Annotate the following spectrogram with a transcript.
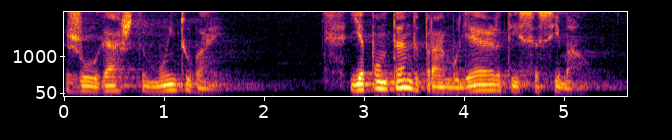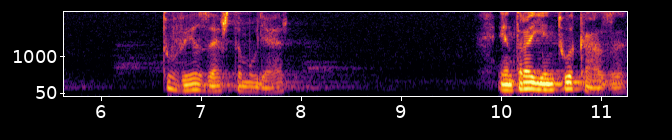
Julgaste muito bem. E apontando para a mulher, disse a Simão: Tu vês esta mulher? Entrei em tua casa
